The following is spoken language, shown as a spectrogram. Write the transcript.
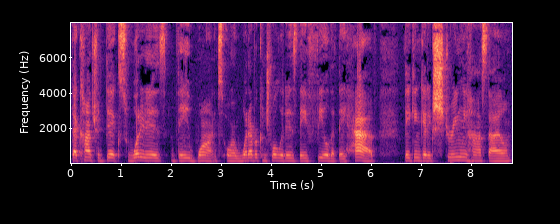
that contradicts what it is they want or whatever control it is they feel that they have, they can get extremely hostile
